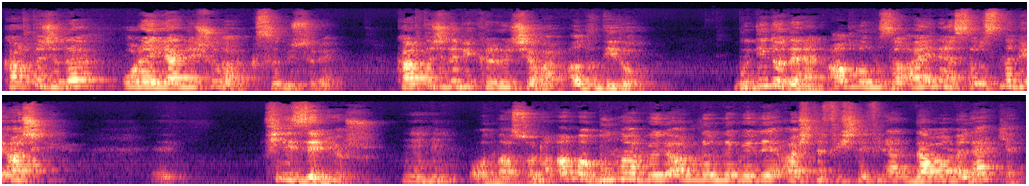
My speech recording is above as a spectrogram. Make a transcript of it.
Kartaca'da oraya yerleşiyorlar kısa bir süre. Kartaca'da bir kraliçe var adı Dido. Bu Dido denen ablamızla Aeneas arasında bir aşk e, filizleniyor Hı hı. ondan sonra. Ama bunlar böyle aralarında böyle aşna fişne falan devam ederken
